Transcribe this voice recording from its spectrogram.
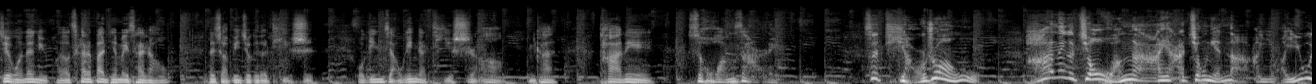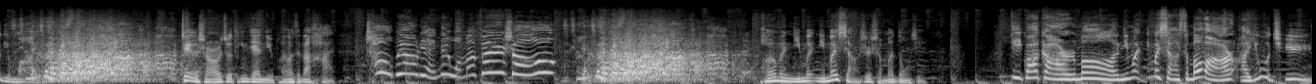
结果那女朋友猜了半天没猜着，那小兵就给他提示：“我跟你讲，我给你点提示啊，你看，它呢是黄色的，是条状物。”啊，那个焦黄啊，哎呀，焦黏呐，哎呀，哎呦我的妈呀！这个时候就听见女朋友在那喊：“臭不要脸的，我们分手！” 朋友们，你们你们想是什么东西？地瓜干吗？你们你们想什么玩意儿？哎呦我去！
